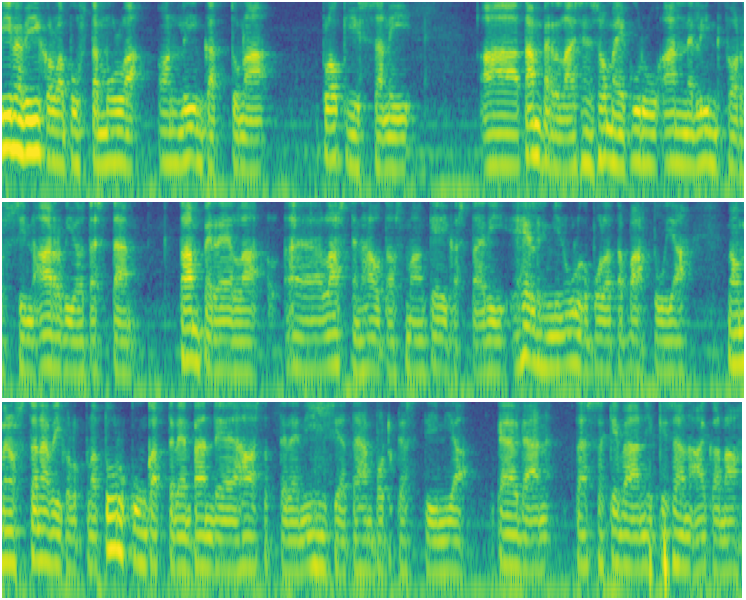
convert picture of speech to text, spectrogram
viime viikonlopusta mulla on linkattuna blogissani uh, tamperelaisen somekuru Anne Lindforsin arvio tästä Tampereella uh, lasten hautausmaan keikasta, eli Helsingin ulkopuolella tapahtuu ja Mä oon menossa tänä viikonloppuna Turkuun katteleen bändejä ja haastattelen ihmisiä tähän podcastiin ja käydään tässä kevään ja kesän aikana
